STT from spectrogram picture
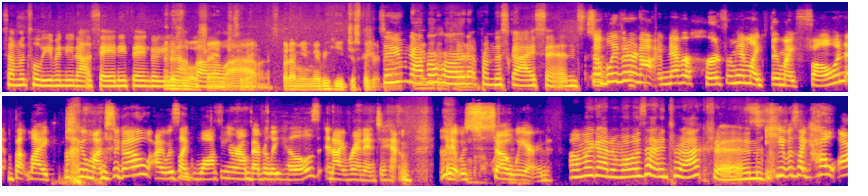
someone to leave and you not say anything or you It is a not little follow strange, to be up. honest. But I mean, maybe he just figured. So it out. you've maybe never didn't heard care. from this guy since. So believe it or not, I've never heard from him like through my phone, but like two months ago, I was like walking around Beverly Hills and I ran into him. And it was oh, so weird. Oh my god! And what was that interaction? he was like, How are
